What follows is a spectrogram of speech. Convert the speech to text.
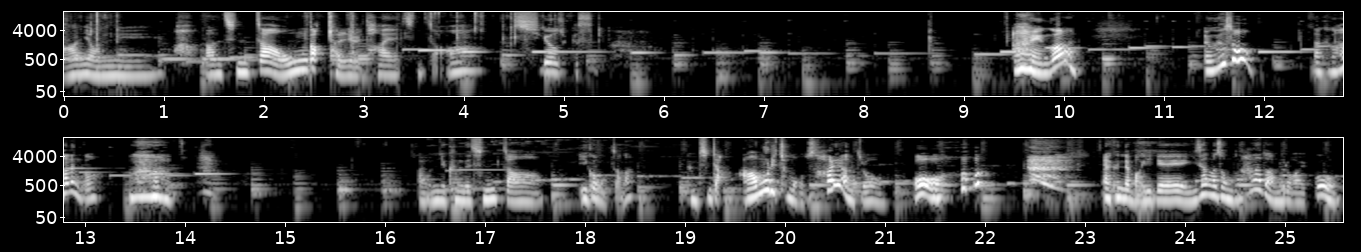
아니, 언니. 난 진짜 온갖 관리를 다 해, 진짜. 아, 지겨워 죽겠어. 아, 이거? 이거 해서! 나 그거 하는 거. 아, 언니, 근데 진짜 이거 먹잖아? 그럼 진짜 아무리 처먹어도 살이 안 쪄. 어. 아, 근데 막 이게 이상한 성분 하나도 안 들어가 있고,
